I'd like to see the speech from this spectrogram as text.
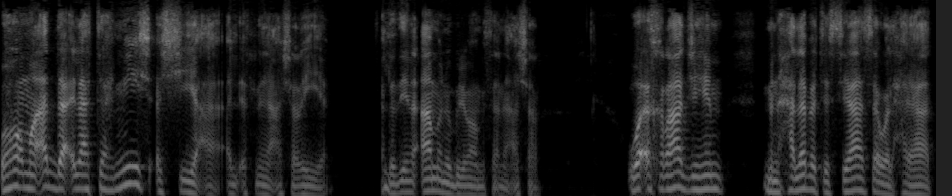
وهو ما أدى إلى تهميش الشيعة الاثني عشرية الذين آمنوا بالإمام الثاني عشر وإخراجهم من حلبة السياسة والحياة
